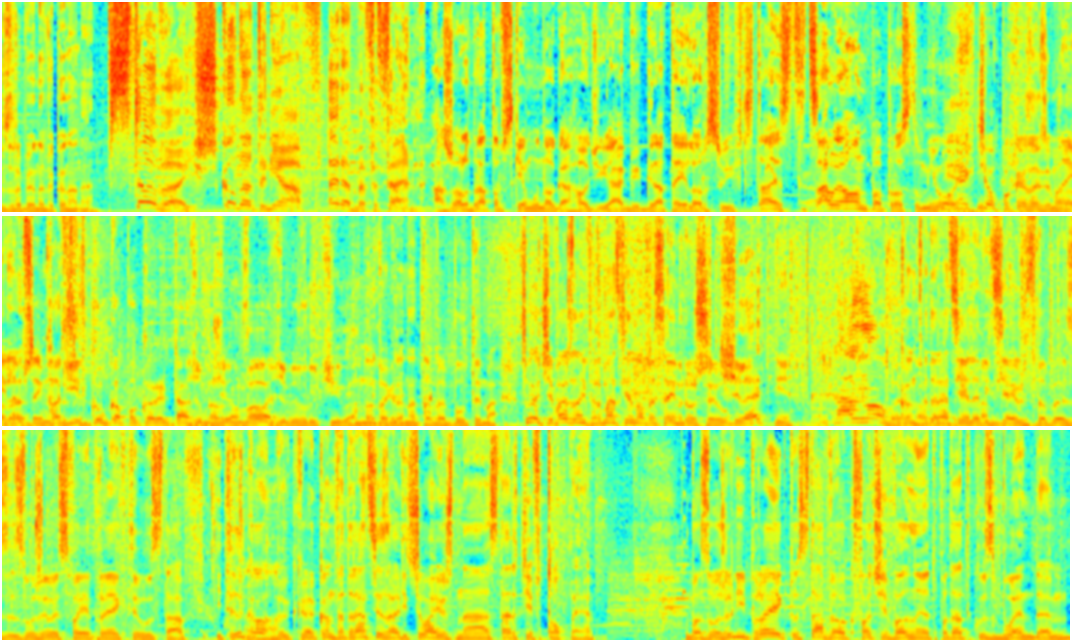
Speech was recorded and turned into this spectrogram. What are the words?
zrobione, wykonane. Wstawaj, szkoda dnia w RMF FM. Aż Olbratowskiemu noga chodzi, jak gra Taylor Swift. To jest cały on po prostu, miłość. Nie chciał pokazać, że ma nowe, Chodzi w kółko po korytarzu, musi ją wołać, żeby wróciła. nowe granatowe buty ma. Słuchajcie, ważna informacja, nowy Sejm ruszył. Trzyletnie. No, ale nowe. Konfederacja i nowe. Lewica już złożyły swoje projekty ustaw i tylko k- Konfederacja zaliczyła już na starcie w topę, bo złożyli projekt ustawy o kwocie wolnej od podatku z błędem,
